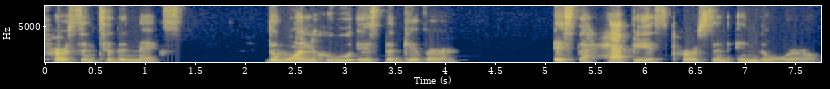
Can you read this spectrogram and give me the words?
person to the next. The one who is the giver is the happiest person in the world.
